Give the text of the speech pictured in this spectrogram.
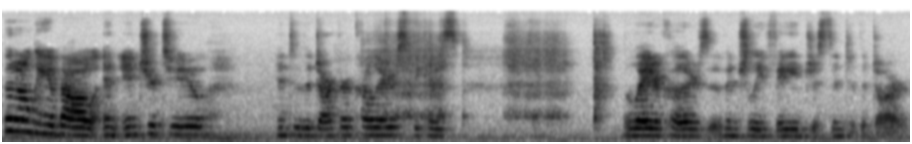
but only about an inch or two into the darker colors because the lighter colors eventually fade just into the dark.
